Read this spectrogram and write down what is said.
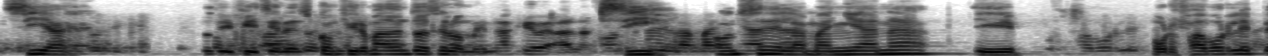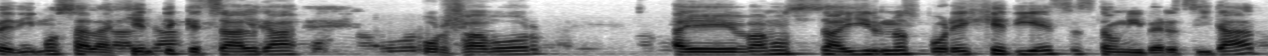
Sí, ah, difíciles. Confirmado entonces el homenaje a la Sí, 11 de la mañana. eh, por favor, le pedimos a la gente que salga. Por favor, eh, vamos a irnos por eje 10 hasta Universidad.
